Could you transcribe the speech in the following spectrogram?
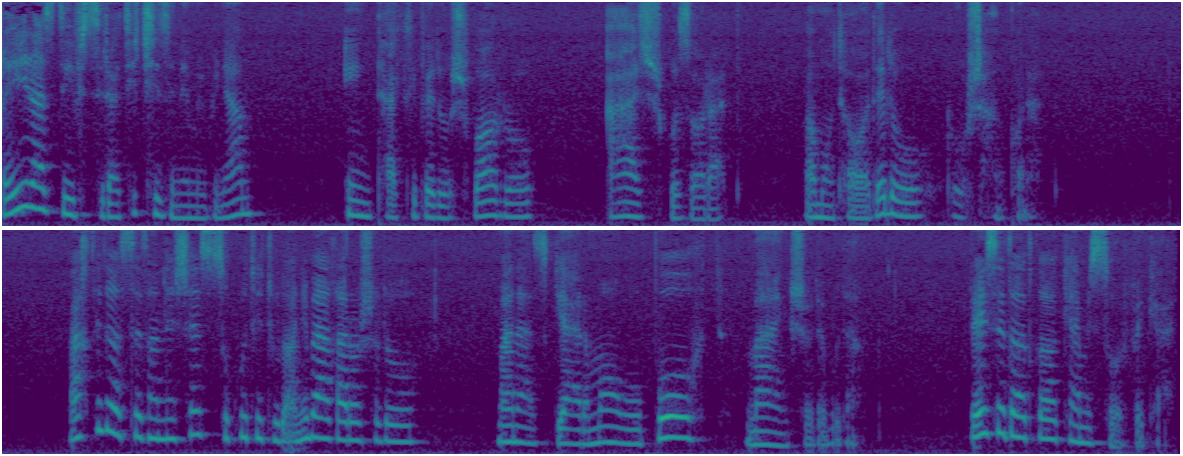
غیر از دیو سیرتی چیزی نمی‌بینم این تکلیف دشوار رو اجر گذارد و متعادل و روشن کند. وقتی داستان نشست سکوتی طولانی برقرار شد و من از گرما و بهت منگ شده بودم. رئیس دادگاه کمی سرفه کرد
